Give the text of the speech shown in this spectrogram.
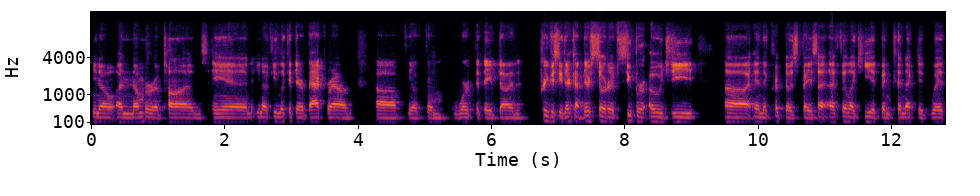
you know, a number of times, and you know, if you look at their background, uh, you know, from work that they've done previously, they're kind they're sort of super OG uh, in the crypto space. I, I feel like he had been connected with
